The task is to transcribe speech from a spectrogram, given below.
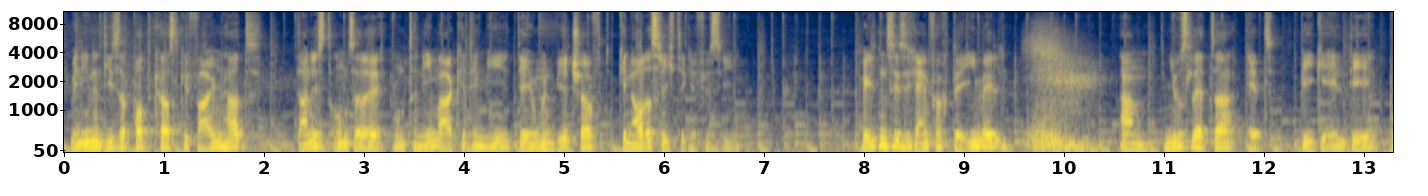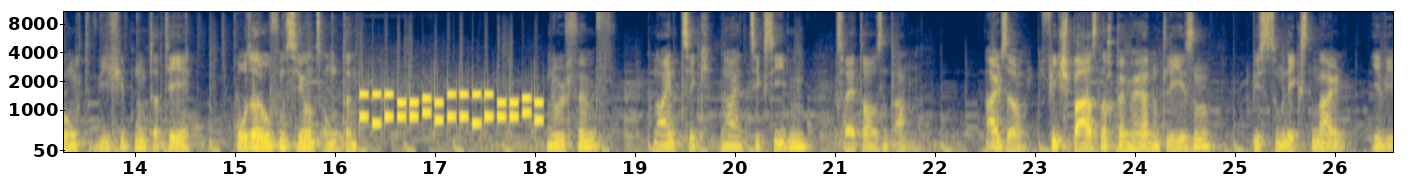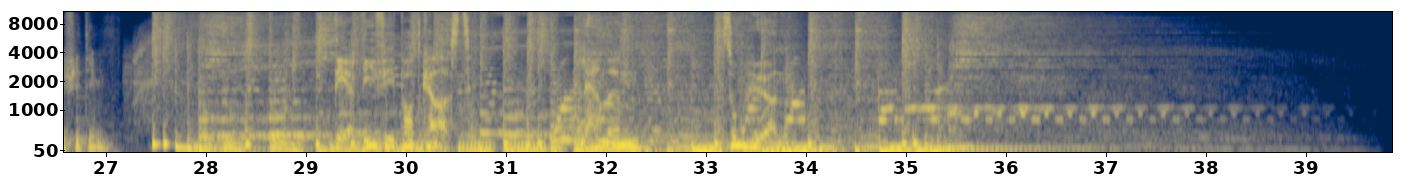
Wenn Ihnen dieser Podcast gefallen hat, dann ist unsere Unternehmerakademie der jungen Wirtschaft genau das Richtige für Sie. Melden Sie sich einfach per E-Mail an newsletter.bgld.wifi.at oder rufen Sie uns unter 05 90 90 7 2000 an. Also, viel Spaß noch beim Hören und Lesen. Bis zum nächsten Mal, Ihr Wifi-Team. Der Wifi Podcast. Lernen zum Hören.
